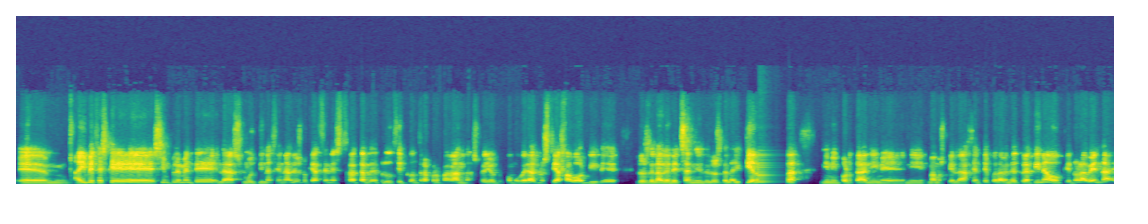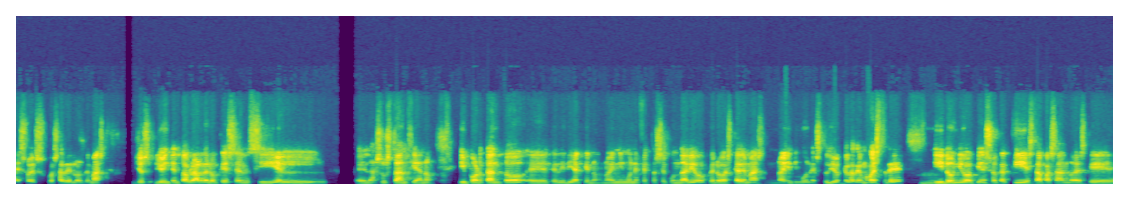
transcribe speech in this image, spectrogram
em, hay veces que simplemente las multinacionales lo que hacen es tratar de producir contrapropagandas. Pero yo, como verás, no estoy a favor ni de los de la derecha ni de los de la izquierda, ni me importa ni, me, ni vamos, que la gente pueda vender creatina o que no la venda, eso es cosa de los demás. Yo, yo intento hablar de lo que es en sí el, eh, la sustancia, ¿no? Y por tanto, eh, te diría que no, no hay ningún efecto secundario, pero es que además no hay ningún estudio que lo demuestre mm. y lo único que pienso que aquí está pasando es que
